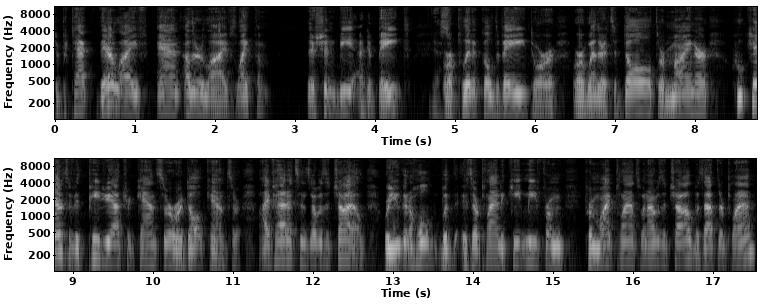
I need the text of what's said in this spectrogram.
to protect their life and other lives like them. There shouldn't be a debate Yes, or a political debate or or whether it's adult or minor. Who cares if it's pediatric cancer or adult cancer? I've had it since I was a child. Were you going to hold? Is their plan to keep me from from my plants when I was a child? Was that their plan?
